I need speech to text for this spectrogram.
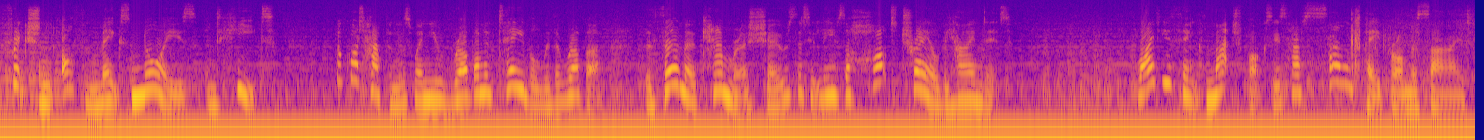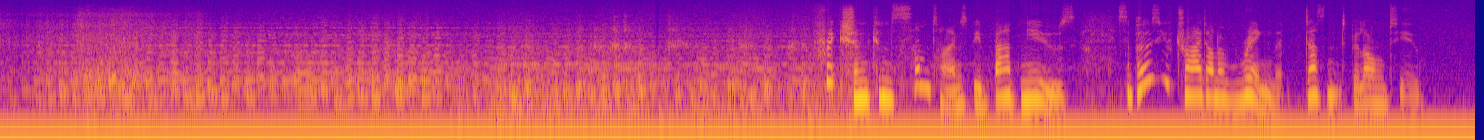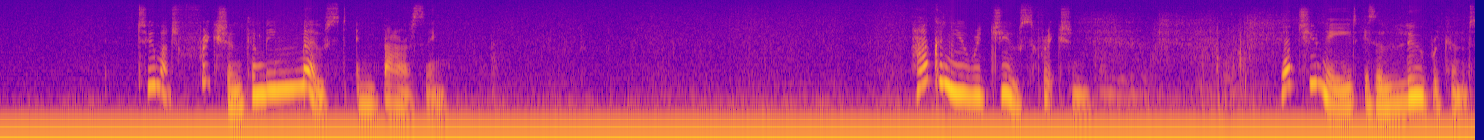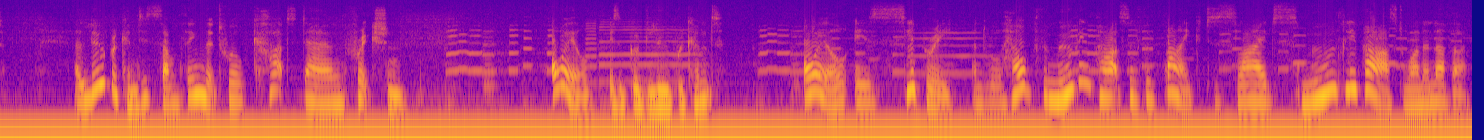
Friction often makes noise and heat. Look what happens when you rub on a table with a rubber. The thermo camera shows that it leaves a hot trail behind it. Why do you think matchboxes have sandpaper on the side? Friction can sometimes be bad news. Suppose you've tried on a ring that doesn't belong to you. Too much friction can be most embarrassing. How can you reduce friction? What you need is a lubricant. A lubricant is something that will cut down friction. Oil is a good lubricant. Oil is slippery and will help the moving parts of the bike to slide smoothly past one another.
